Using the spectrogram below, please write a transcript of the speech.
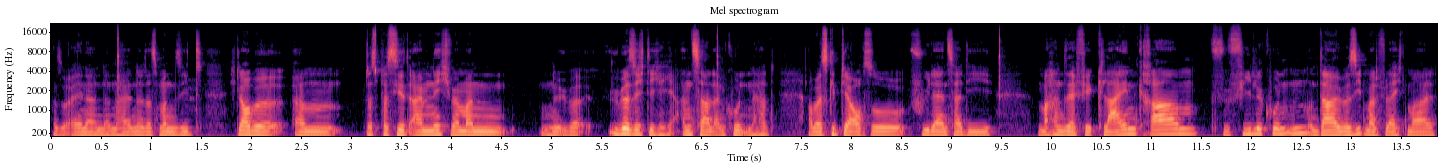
also erinnern dann halt, ne, dass man sieht, ich glaube, ähm, das passiert einem nicht, wenn man eine über, übersichtliche Anzahl an Kunden hat. Aber es gibt ja auch so Freelancer, die machen sehr viel Kleinkram für viele Kunden und da übersieht man vielleicht mal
